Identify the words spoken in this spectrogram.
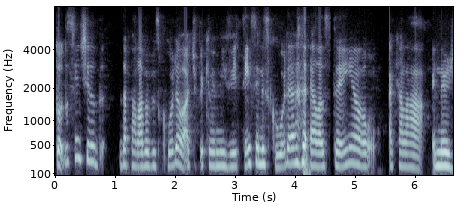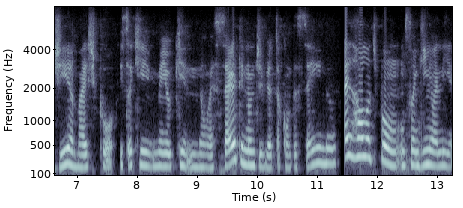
todo sentido da palavra obscura, eu acho, porque o MV tem cena escura, elas têm aquela energia, mas, tipo, isso aqui meio que não é certo e não devia estar tá acontecendo. Aí rola, tipo, um, um, sanguinho ali,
